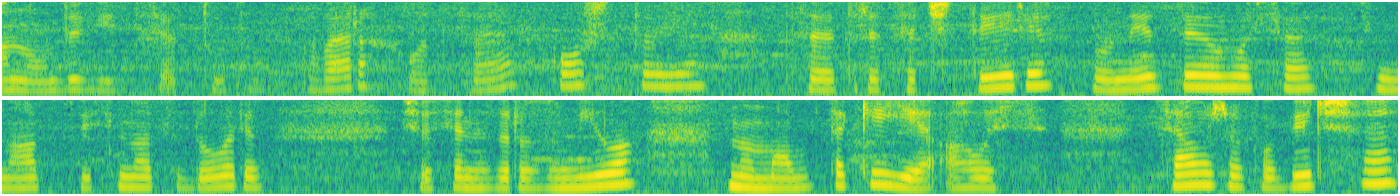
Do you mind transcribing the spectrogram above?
А ну, дивіться, тут вверх оце коштує. Це 34. Вниз дивимося 17-18 доларів. Щось я не зрозуміла. Ну, мабуть, так і є. А ось ця вже побільше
